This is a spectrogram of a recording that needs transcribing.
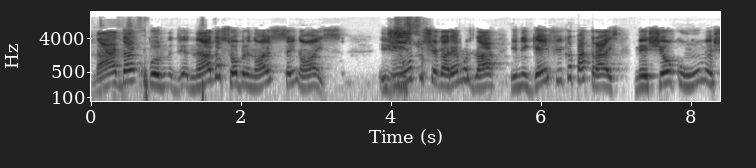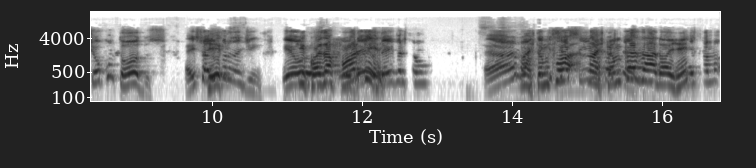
nada, por, de- nada sobre nós sem nós. E Isso. juntos chegaremos lá. E ninguém fica para trás. Mexeu com um, mexeu com todos. É isso aí, Que- Fernandinho. Eu, Que coisa o forte! Dei- o Davidson. É, irmão, Nós estamos assim, nós né, estamos parceiro? pesados hoje, hein? Nós tamo- é,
